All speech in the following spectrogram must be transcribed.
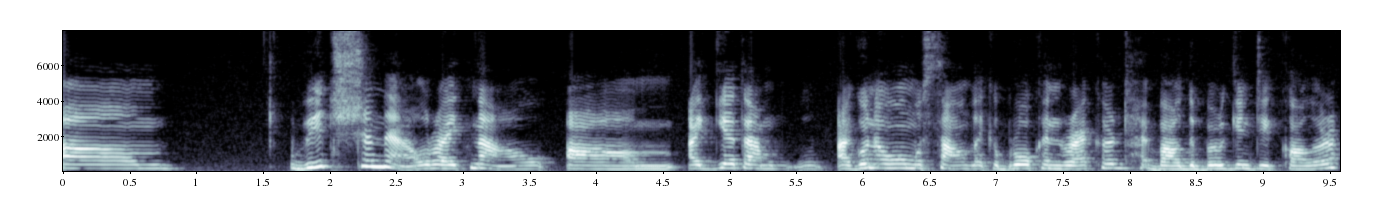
Um with chanel right now um i get i'm i'm gonna almost sound like a broken record about the burgundy color.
